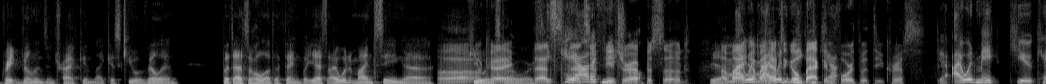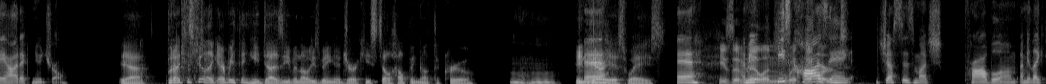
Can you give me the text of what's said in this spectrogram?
great villains in Trek and like is Q a villain, but that's a whole other thing. But yes, I wouldn't mind seeing uh uh, Q in okay, Star Wars. that's He's that's a chaotic future neutral. episode. yeah I might I, would- might I have would to go make him back and forth with you, Cris. yeah i would make q chaotic neutral yeah. But I just feel like everything he does, even though he's being a jerk, he's still helping out the crew Mhm. in Eh. various ways. eh He's a I villain mean, he's with a causing heart. just as much problem. I mean, like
